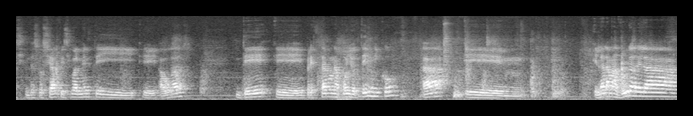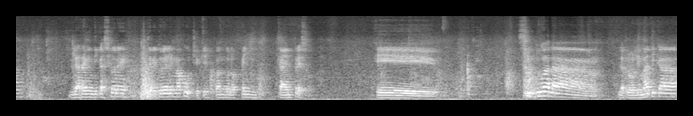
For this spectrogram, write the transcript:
asistente social principalmente y eh, abogados, de eh, prestar un apoyo técnico a eh, el ala más dura de, la, las reivindicaciones territoriales mapuche, que es cuando los peñas caen presos. sin duda la, la problemática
